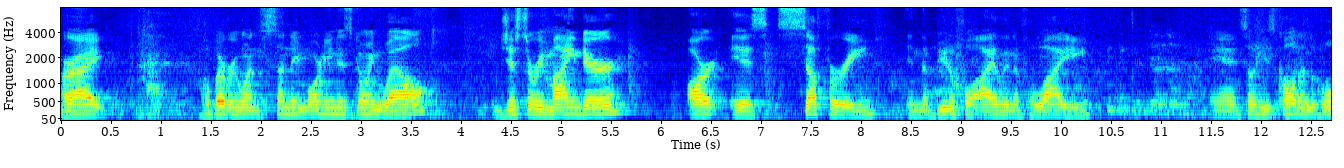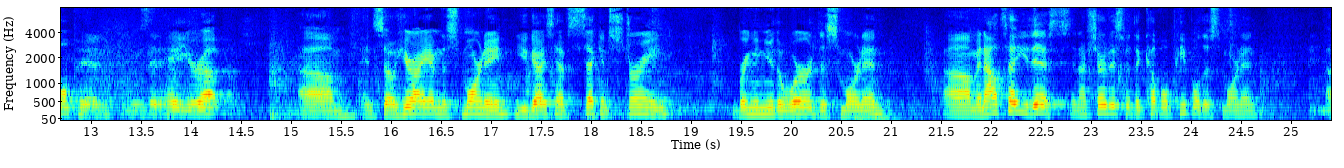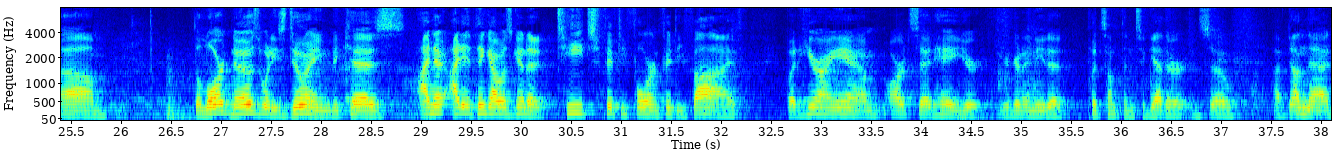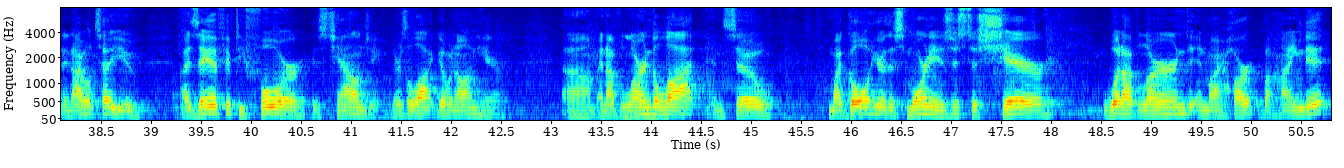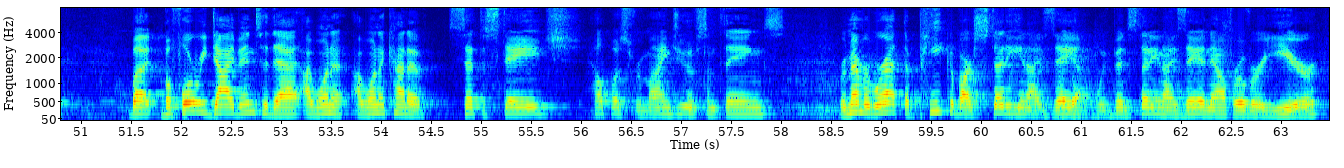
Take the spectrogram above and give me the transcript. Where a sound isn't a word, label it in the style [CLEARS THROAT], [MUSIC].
All right. Hope everyone's Sunday morning is going well. Just a reminder Art is suffering in the beautiful island of Hawaii. And so he's called in the bullpen and he said, Hey, you're up. Um, and so here I am this morning. You guys have second string bringing you the word this morning. Um, and I'll tell you this, and I've shared this with a couple people this morning. Um, the Lord knows what He's doing because I, know, I didn't think I was going to teach 54 and 55, but here I am. Art said, Hey, you're, you're going to need to put something together. And so I've done that. And I will tell you, Isaiah 54 is challenging. There's a lot going on here. Um, and I've learned a lot. And so my goal here this morning is just to share what I've learned and my heart behind it. But before we dive into that, I want to I want to kind of set the stage help us remind you of some things. Remember, we're at the peak of our study in Isaiah. We've been studying Isaiah now for over a year,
